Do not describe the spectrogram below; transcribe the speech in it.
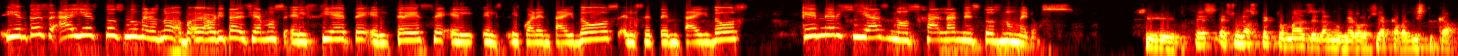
Y entonces hay estos números, ¿no? Ahorita decíamos el 7, el 13, el, el, el 42, el 72. ¿Qué energías nos jalan estos números? Sí, es, es, un aspecto más de la numerología cabalística.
